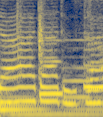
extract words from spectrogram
da da do da.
